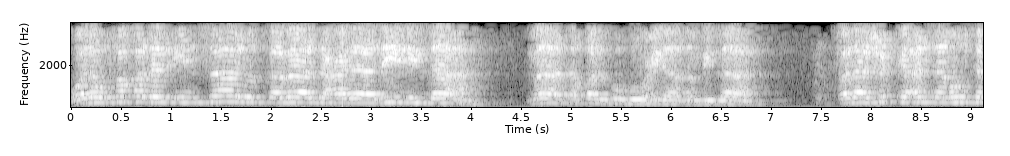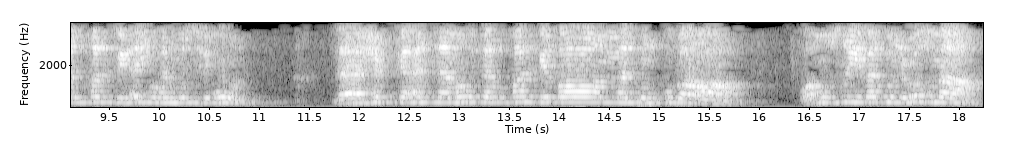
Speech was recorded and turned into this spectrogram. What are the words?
ولو فقد الإنسان الثبات على دين الله مات قلبه عياذا بالله. فلا شك أن موت القلب أيها المسلمون. لا شك أن موت القلب طامة كبرى ومصيبة عظمى.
